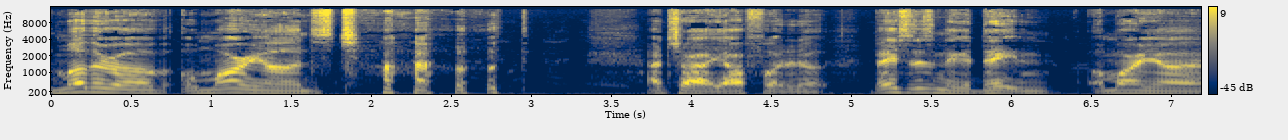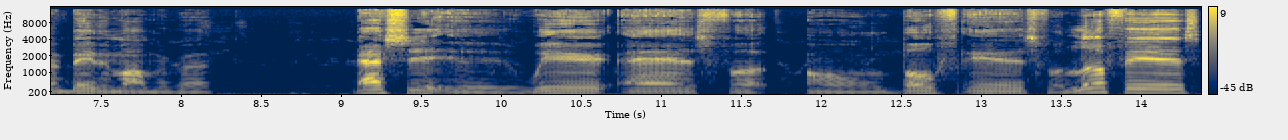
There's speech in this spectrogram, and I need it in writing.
mother of Omarion's child. I tried, y'all fucked it up. Basically, this nigga dating Omarion baby mama, bro. That shit is weird as fuck on both ends for Lil Fizz.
